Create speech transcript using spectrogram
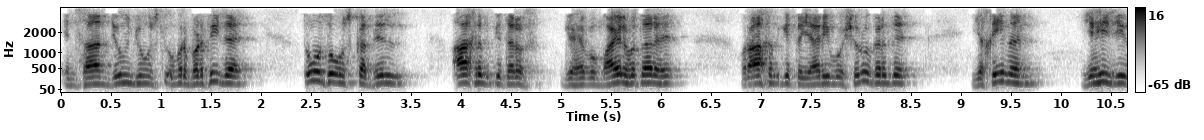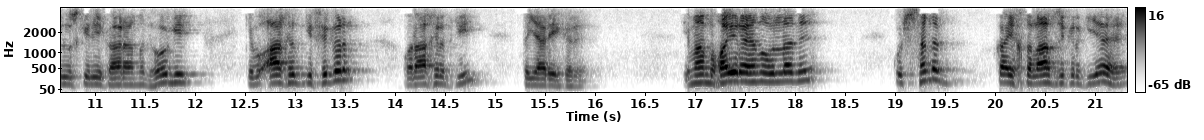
انسان جوں جوں اس کی عمر بڑھتی جائے تو تو اس کا دل آخرت کی طرف جو ہے وہ مائل ہوتا رہے۔ اور آخرت کی تیاری وہ شروع کر دے۔ یقیناً یہی چیز اس کے لیے کارآمد ہوگی کہ وہ آخرت کی فکر اور آخرت کی تیاری کرے۔ امام بخاری رحمہ اللہ نے کچھ سند کا اختلاف ذکر کیا ہے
